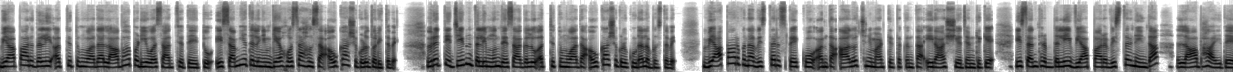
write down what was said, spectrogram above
ವ್ಯಾಪಾರದಲ್ಲಿ ಅತ್ಯುತ್ತಮವಾದ ಲಾಭ ಪಡೆಯುವ ಸಾಧ್ಯತೆ ಇತ್ತು. ಈ ಸಮಯದಲ್ಲಿ ನಿಮಗೆ ಹೊಸ ಹೊಸ ಅವಕಾಶಗಳು ದೊರೆತವೆ. ವೃತ್ತಿ ಜೀವನದಲ್ಲಿ ಮುಂದೆ ಸಾಗಲು ಅತ್ಯುತ್ತಮವಾದ ಅವಕಾಶಗಳು ಕೂಡ ಲಭಿಸ್ತವೆ. ವ್ಯಾಪಾರವನ್ನ ವಿಸ್ತರಿಸಬೇಕು ಅಂತ ಆಲೋಚನೆ ಮಾಡ್ತಿರ್ತಕ್ಕಂಥ ಈ ರಾಶಿಯ ಜನರಿಗೆ ಈ ಸಂದರ್ಭದಲ್ಲಿ ವ್ಯಾಪಾರ ವಿಸ್ತರಣೆಯಿಂದ ಲಾಭ ಇದೆ.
